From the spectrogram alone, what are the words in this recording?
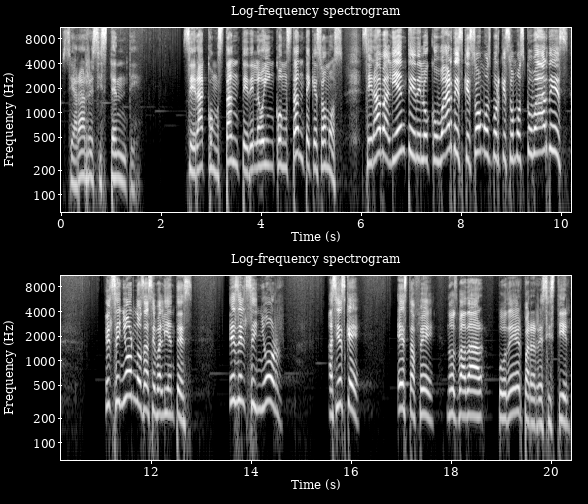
se hará resistente, será constante de lo inconstante que somos, será valiente de lo cobardes que somos porque somos cobardes. El Señor nos hace valientes es el Señor. Así es que esta fe nos va a dar poder para resistir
